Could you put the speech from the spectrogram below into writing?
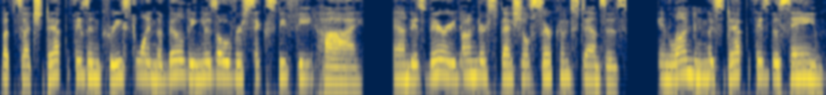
but such depth is increased when the building is over 60 feet high and is varied under special circumstances. In London this depth is the same,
